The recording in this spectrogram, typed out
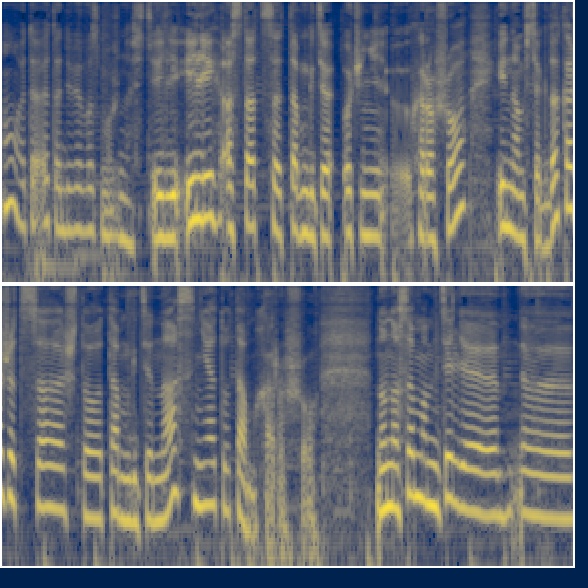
Ну, это, это две возможности. Или, или остаться там, где очень хорошо, и нам всегда кажется, что там, где нас нету, там хорошо. Но на самом деле э,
